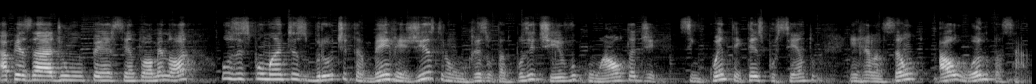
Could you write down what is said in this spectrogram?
Apesar de um percentual menor, os espumantes Brut também registram um resultado positivo, com alta de 53% em relação ao ano passado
